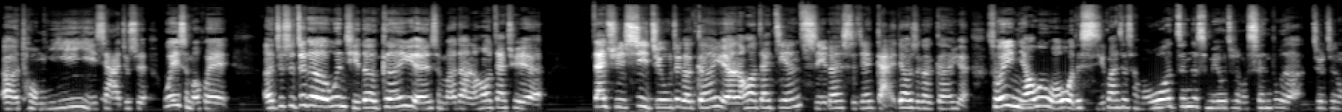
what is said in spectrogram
呃统一一下，就是为什么会。呃，就是这个问题的根源什么的，然后再去再去细究这个根源，然后再坚持一段时间改掉这个根源。所以你要问我我的习惯是什么，我真的是没有这种深度的，就是这种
